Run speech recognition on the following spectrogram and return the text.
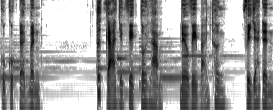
của cuộc đời mình. Tất cả những việc tôi làm đều vì bản thân, vì gia đình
